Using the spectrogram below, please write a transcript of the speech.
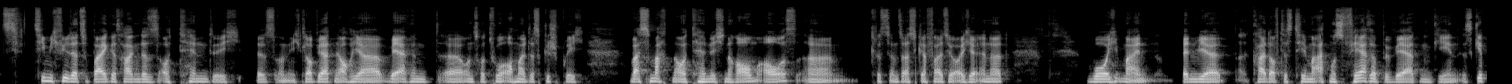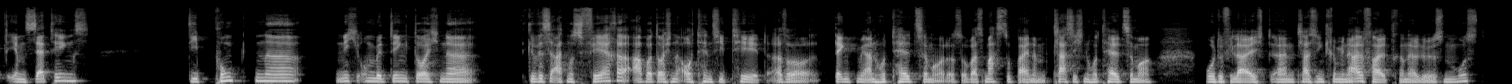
ziemlich viel dazu beigetragen, dass es authentisch ist. Und ich glaube, wir hatten auch ja während äh, unserer Tour auch mal das Gespräch, was macht einen authentischen Raum aus? Ähm, Christian Saskia, falls ihr euch erinnert, wo ich meine, wenn wir gerade auf das Thema Atmosphäre bewerten gehen, es gibt eben Settings, die punkten nicht unbedingt durch eine gewisse Atmosphäre, aber durch eine Authentizität. Also denk mir an Hotelzimmer oder so. Was machst du bei einem klassischen Hotelzimmer, wo du vielleicht einen klassischen Kriminalfall drin lösen musst,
